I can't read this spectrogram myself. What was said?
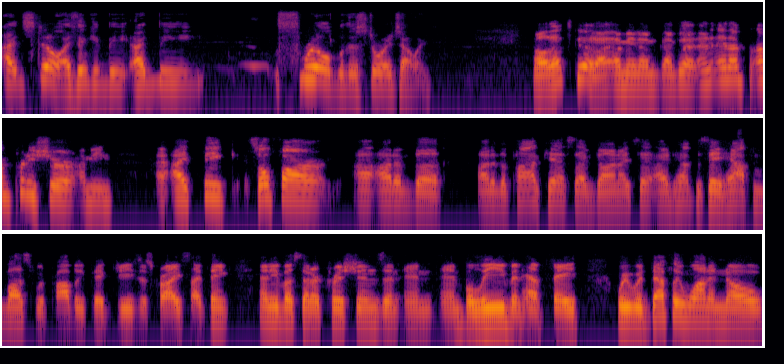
I'd still I think he'd be I'd be thrilled with his storytelling. Oh, that's good. I, I mean, I'm, I'm glad, and and I'm I'm pretty sure. I mean, I, I think so far uh, out of the out of the podcasts I've done, I say I'd have to say half of us would probably pick Jesus Christ. I think any of us that are Christians and and and believe and have faith, we would definitely want to know.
